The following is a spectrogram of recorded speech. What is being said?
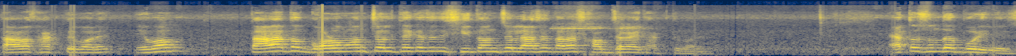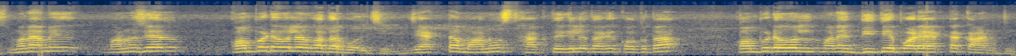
তারা থাকতে পারে। এবং তারা তো গরম অঞ্চল থেকে যদি শীত অঞ্চলে আসে, তারা সব জায়গায় থাকতে পারে। এত সুন্দর পরিবেশ। মানে আমি মানুষের কমফোর্টেবলের কথা বলছি যে একটা মানুষ থাকতে গেলে তাকে কতটা কমফোর্টেবল মানে দিতে পারে একটা কান্ট্রি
